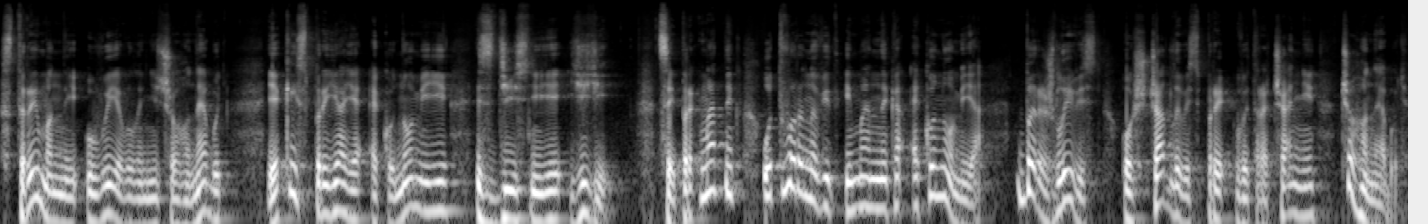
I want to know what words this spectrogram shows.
стриманий у виявленні чого-небудь, який сприяє економії, здійснює її. Цей прикметник утворено від іменника економія, бережливість, ощадливість при витрачанні чого-небудь.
